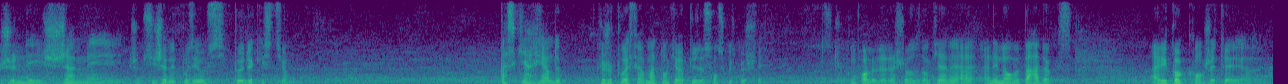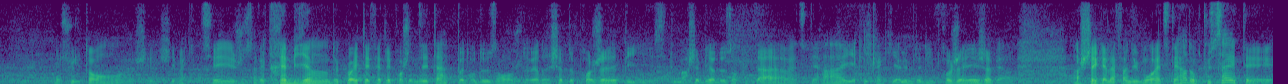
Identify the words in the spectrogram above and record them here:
je n'ai jamais, je me suis jamais posé aussi peu de questions parce qu'il n'y a rien que je pourrais faire maintenant qui aurait plus de sens que ce que je fais. Tu comprends la, chose? Donc il y a un, énorme paradoxe. À l'époque, quand j'étais euh, consultant euh, chez, chez, McKinsey, je savais très bien de quoi étaient faites les prochaines étapes. Dans deux ans, je deviendrais chef de projet, puis si tout marchait bien deux ans plus tard, etc. Il y a quelqu'un qui allait me donner le projet, j'avais un, chèque à la fin du mois, etc. Donc tout ça était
